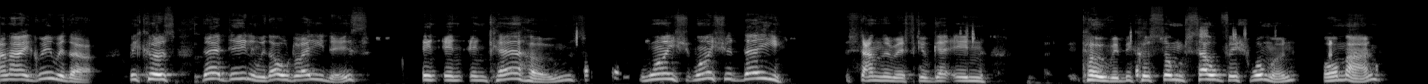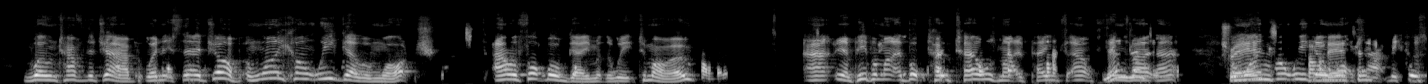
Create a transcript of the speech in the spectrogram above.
and I agree with that because they're dealing with old ladies in, in, in care homes, why why should they stand the risk of getting COVID because some selfish woman or man won't have the jab when it's their job? And why can't we go and watch our football game at the week tomorrow? Uh, you know, people might have booked hotels, might have paid for out things Yeah. like that. Trains, why can't we go watch that? Because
